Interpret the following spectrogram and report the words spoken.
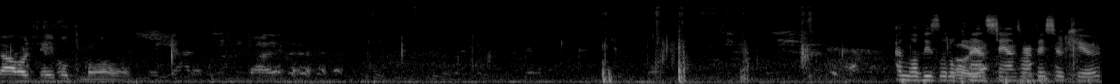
Dollar Table tomorrow. I love these little Oh, plant yeah? stands. Aren't they so cute?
